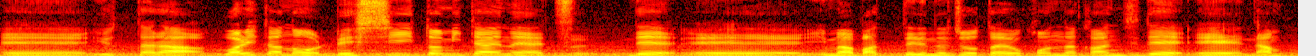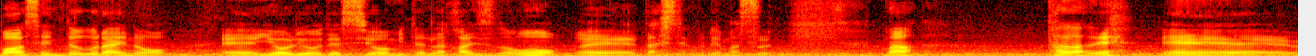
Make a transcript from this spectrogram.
えー、言ったら割とあのレシートみたいなやつで、えー、今バッテリーの状態はこんな感じで、え何パーセントぐらいの、え容量ですよみたいな感じのを、え出してくれます。まあただね、え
